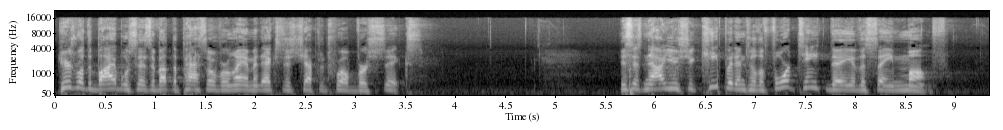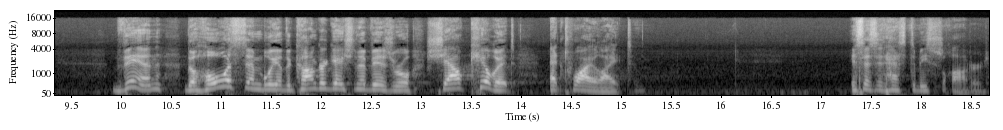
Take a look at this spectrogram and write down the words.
Here's what the Bible says about the Passover lamb in Exodus chapter 12, verse 6. It says, Now you should keep it until the 14th day of the same month. Then the whole assembly of the congregation of Israel shall kill it at twilight. It says it has to be slaughtered.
